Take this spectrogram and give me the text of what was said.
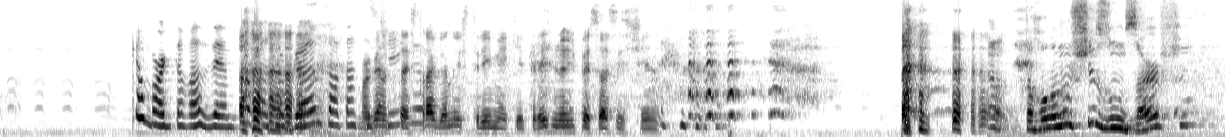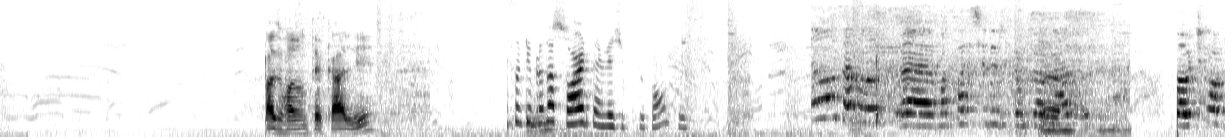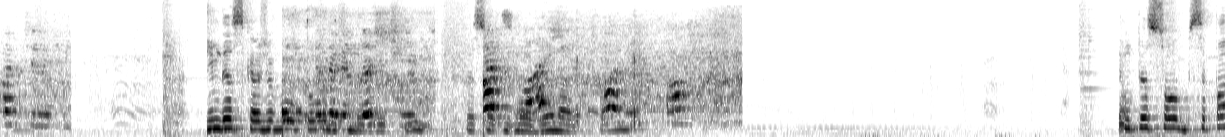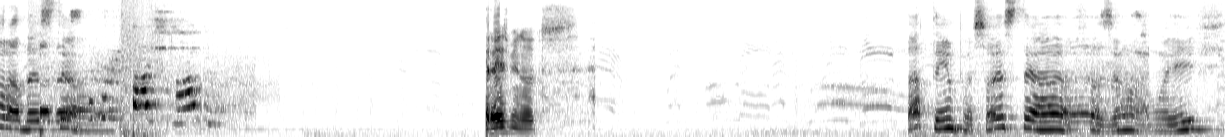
O que a Morg tá fazendo? Só tá jogando, só tá assistindo. tá estragando o stream aqui. 3 milhões de pessoas assistindo. Tá rolando um X1, Zarf Quase rola um TK ali. Eles estão quebrando a porta em vez de ir pro ponto. Não, tá rolando é, uma partida de campeonato. A última partida. O time desse cara já voltou pra defender o objetivo. O pessoal que morreu na Tem um pessoal separado da STA. né? 3 minutos. Dá tempo, é só STA fazer uma, uma wave.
